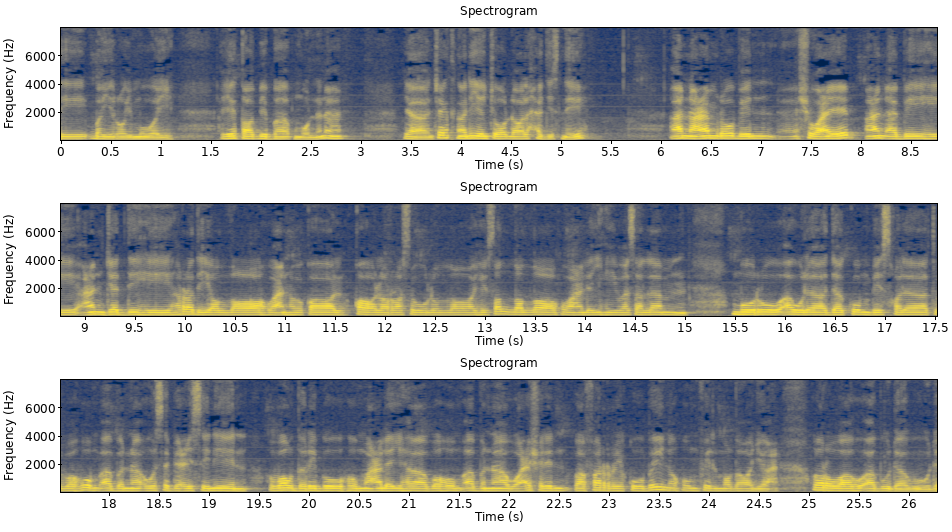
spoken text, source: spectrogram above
ទី301ហើយយើងតពីបើមុនណាយ៉ាអញ្ចឹងថ្ងៃនេះយើងចូលដល់ហាឌីសនេះ عن عمرو بن شعيب عن أبيه عن جده رضي الله عنه قال قال رسول الله صلى الله عليه وسلم مروا أولادكم بالصلاة وهم أبناء سبع سنين واضربوهم عليها وهم أبناء عشر وفرقوا بينهم في المضاجع رواه أبو داود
